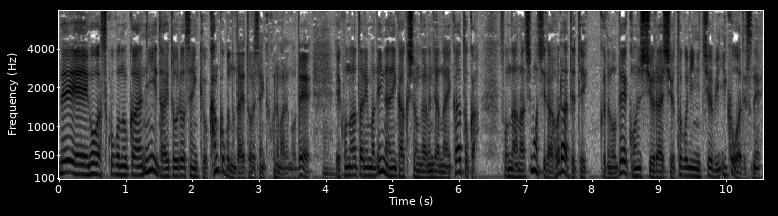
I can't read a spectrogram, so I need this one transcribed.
で、5月9日に大統領選挙、韓国の大統領選挙、これもあるので、うん、このあたりまでに何かアクションがあるんじゃないかとか、そんな話もちらほら出てくるので、今週、来週、特に日曜日以降はですね、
